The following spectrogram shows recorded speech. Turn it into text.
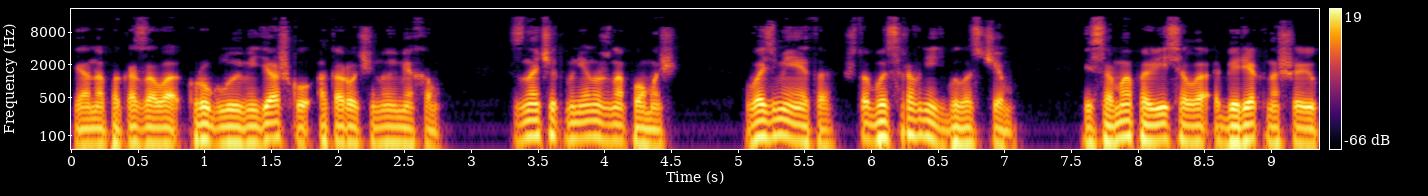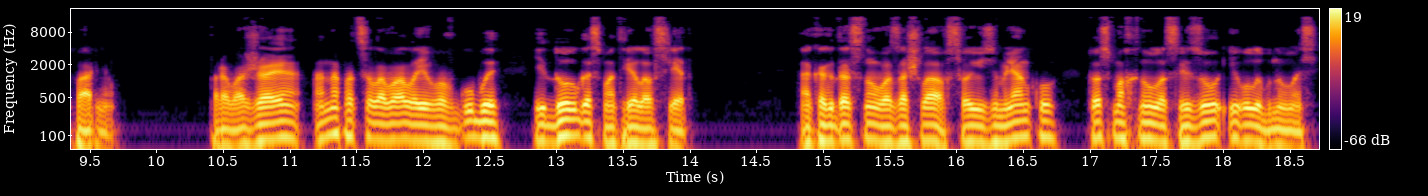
И она показала круглую медяшку, отороченную мехом. «Значит, мне нужна помощь. Возьми это, чтобы сравнить было с чем». И сама повесила оберег на шею парню. Провожая, она поцеловала его в губы и долго смотрела вслед. А когда снова зашла в свою землянку, то смахнула слезу и улыбнулась.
